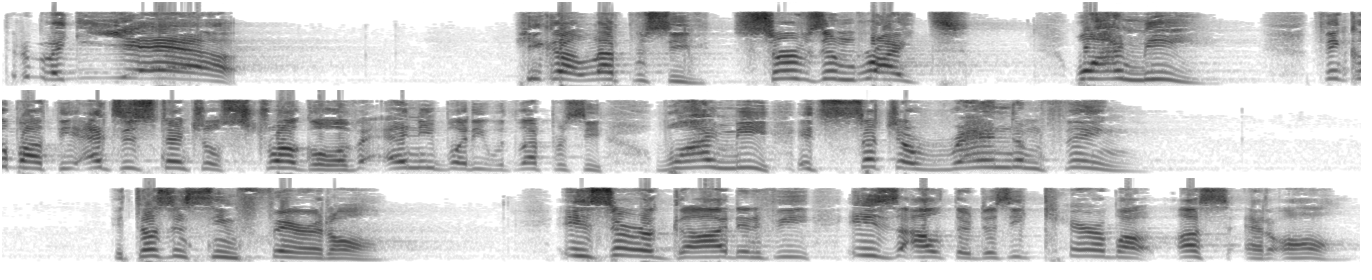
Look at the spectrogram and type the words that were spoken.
They'd be like, yeah! He got leprosy. Serves him right. Why me? Think about the existential struggle of anybody with leprosy. Why me? It's such a random thing. It doesn't seem fair at all. Is there a God? And if He is out there, does He care about us at all?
